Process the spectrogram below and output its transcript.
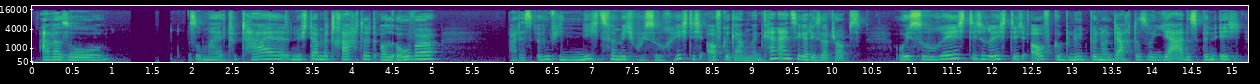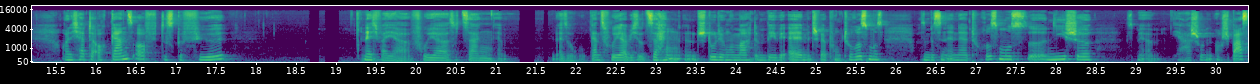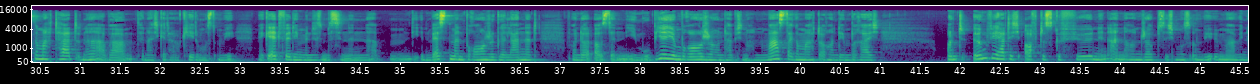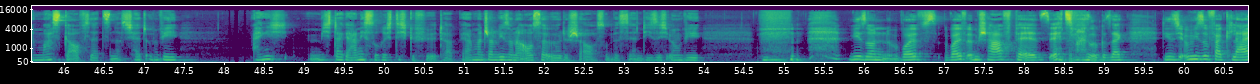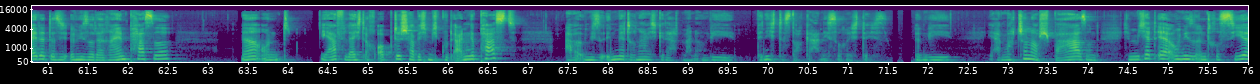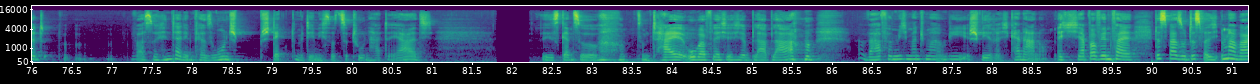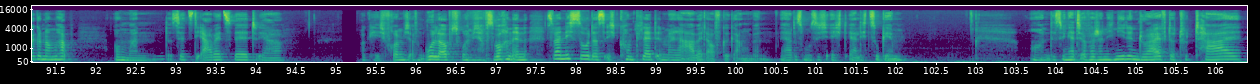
Aber so, so mal total nüchtern betrachtet, all over, war das irgendwie nichts für mich, wo ich so richtig aufgegangen bin. Kein einziger dieser Jobs, wo ich so richtig, richtig aufgeblüht bin und dachte so, ja, das bin ich. Und ich hatte auch ganz oft das Gefühl, ne, ich war ja früher sozusagen also ganz früh habe ich sozusagen ein Studium gemacht im BWL mit Schwerpunkt Tourismus, also ein bisschen in der Tourismus-Nische, was mir ja schon auch Spaß gemacht hat. Ne? Aber dann habe ich gedacht, okay, du musst irgendwie mehr Geld verdienen, bin jetzt ein bisschen in die Investmentbranche gelandet, von dort aus dann in die Immobilienbranche und habe ich noch einen Master gemacht, auch in dem Bereich. Und irgendwie hatte ich oft das Gefühl in den anderen Jobs, ich muss irgendwie immer wie eine Maske aufsetzen, dass ich halt irgendwie eigentlich mich da gar nicht so richtig gefühlt habe. Ja, manchmal wie so eine Außerirdische auch so ein bisschen, die sich irgendwie wie so ein Wolfs, Wolf im Schafpelz, jetzt mal so gesagt, die sich irgendwie so verkleidet, dass ich irgendwie so da reinpasse. Ne? Und ja, vielleicht auch optisch habe ich mich gut angepasst, aber irgendwie so in mir drin habe ich gedacht, man, irgendwie bin ich das doch gar nicht so richtig. Irgendwie, ja, macht schon auch Spaß und ich, mich hat eher irgendwie so interessiert, was so hinter den Personen steckt, mit denen ich so zu tun hatte. Ja, ich, dieses ganze zum Teil oberflächliche Blabla war für mich manchmal irgendwie schwierig. Keine Ahnung. Ich habe auf jeden Fall, das war so das, was ich immer wahrgenommen habe. Oh Mann, das ist jetzt die Arbeitswelt. Ja, okay, ich freue mich auf den Urlaub, ich freue mich aufs Wochenende. Es war nicht so, dass ich komplett in meine Arbeit aufgegangen bin. Ja, das muss ich echt ehrlich zugeben. Und deswegen hatte ich auch wahrscheinlich nie den Drive, da total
